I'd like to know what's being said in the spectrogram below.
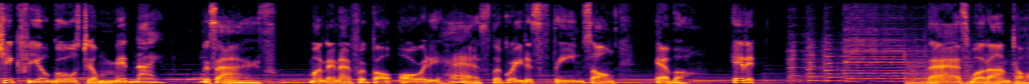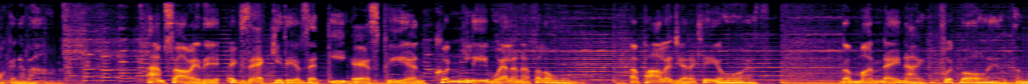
kick field goals till midnight? Besides, Monday Night Football already has the greatest theme song ever. Hit it. That's what I'm talking about. I'm sorry the executives at ESPN couldn't leave well enough alone. Apologetically yours. The Monday Night Football Anthem.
